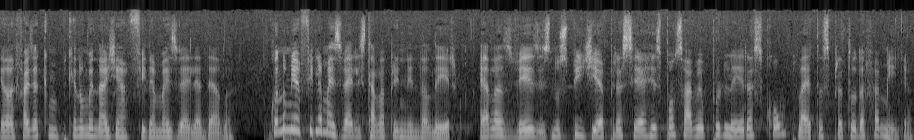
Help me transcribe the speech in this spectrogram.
E ela faz aqui uma pequena homenagem à filha mais velha dela. Quando minha filha mais velha estava aprendendo a ler, ela às vezes nos pedia para ser a responsável por ler as completas para toda a família.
